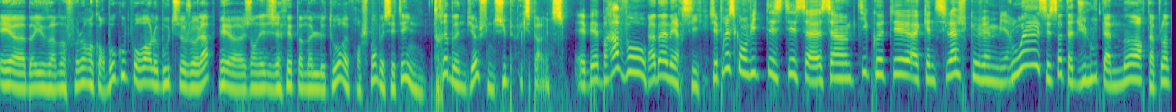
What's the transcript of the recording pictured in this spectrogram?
Et euh, bah, il va me falloir encore beaucoup pour voir le bout de ce jeu-là. Mais euh, j'en ai déjà fait pas mal de tours et franchement, bah, c'était une très bonne pioche, une super expérience. Eh bien, bravo Ah bah merci. J'ai presque envie de tester ça. C'est un petit côté hack and slash que j'aime bien. Ouais, c'est ça, t'as du loot à mort, t'as plein de...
